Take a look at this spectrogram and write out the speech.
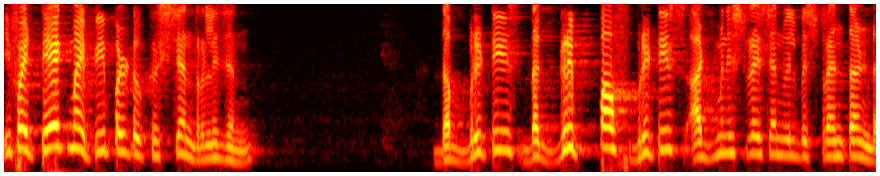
if I take my people to Christian religion the British the grip of British administration will be strengthened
